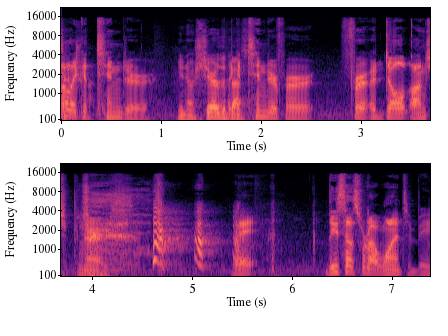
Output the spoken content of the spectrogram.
Kind of like a Tinder. You know, share the like best. a Tinder for for adult entrepreneurs, right? At least that's what I want it to be.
